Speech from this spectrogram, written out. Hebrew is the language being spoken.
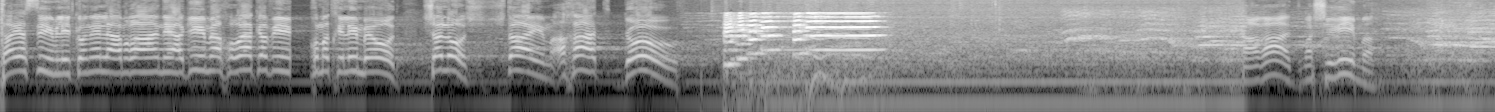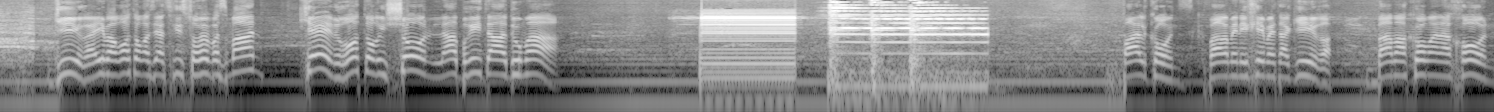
טייסים, להתכונן להמראה, נהגים מאחורי הקווים. אנחנו מתחילים בעוד. שלוש, שתיים, אחת, גו! ערד, משאירים. גיר, האם הרוטור הזה יתחיל להסתובב בזמן? כן, רוטור ראשון לברית האדומה. פלקונס כבר מניחים את הגיר במקום הנכון.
